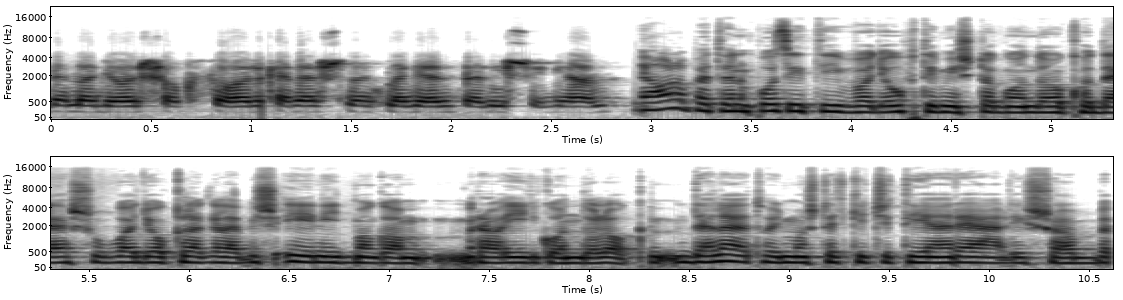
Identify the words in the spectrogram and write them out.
de nagyon sokszor keresnek meg ezzel is, igen. Alapvetően pozitív vagy optimista gondolkodású vagyok, legalábbis én így magamra így gondolok, de lehet, hogy most egy kicsit ilyen reálisabb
